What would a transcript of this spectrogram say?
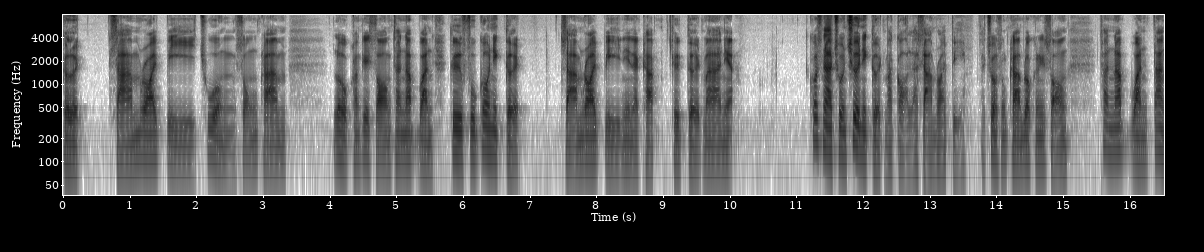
เกิด 300 ปีช่วงสงคราม โลกครั้งที่สองถ้านับวัน คือฟูโกนี่เกิด 300 ปีนี่นะครับ คือเกิดมาเนี่ยโฆษณาชวนเชื่อนี่เกิดมาก่อนแล้ว300 ปี ช่วงสงครามโลกครั้งที่ 2 ถ้านับวันตั้ง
